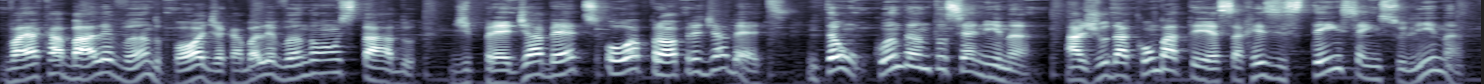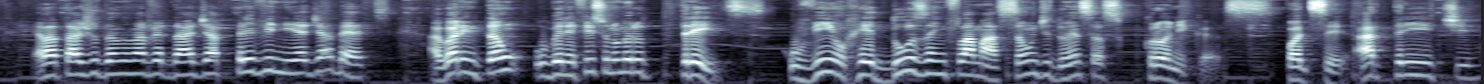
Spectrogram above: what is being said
vai acabar levando, pode acabar levando a um estado de pré-diabetes ou a própria diabetes. Então, quando a antocianina ajuda a combater essa resistência à insulina, ela está ajudando, na verdade, a prevenir a diabetes. Agora, então, o benefício número 3. O vinho reduz a inflamação de doenças crônicas. Pode ser artrite,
